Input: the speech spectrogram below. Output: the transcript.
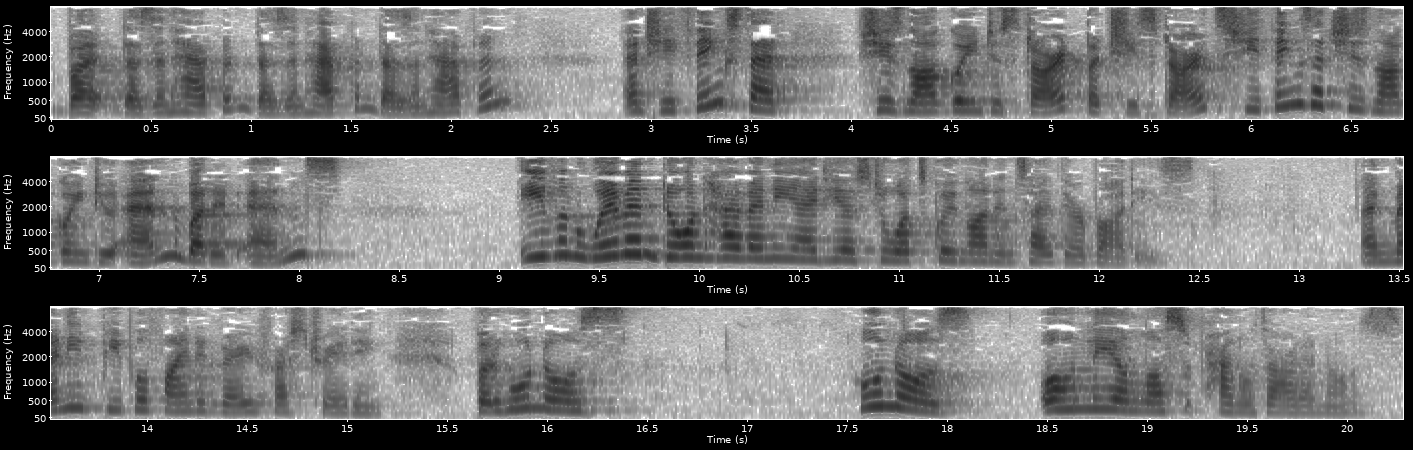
but doesn't happen, doesn't happen, doesn't happen. And she thinks that she's not going to start, but she starts. She thinks that she's not going to end, but it ends. Even women don't have any idea as to what's going on inside their bodies. And many people find it very frustrating. But who knows? Who knows? Only Allah subhanahu wa ta'ala knows.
